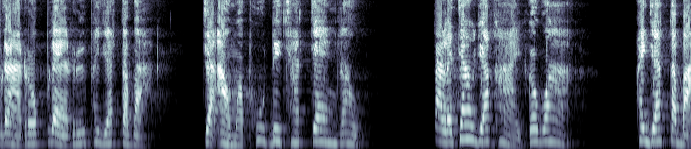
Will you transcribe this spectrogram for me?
ปรารบแปลหรือพยัตตบะ จะเอามาพูดได้ชัดแจ้งเล่า แต่ละเจ้ายักษ์หายก็ว่า พยัตตบะ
